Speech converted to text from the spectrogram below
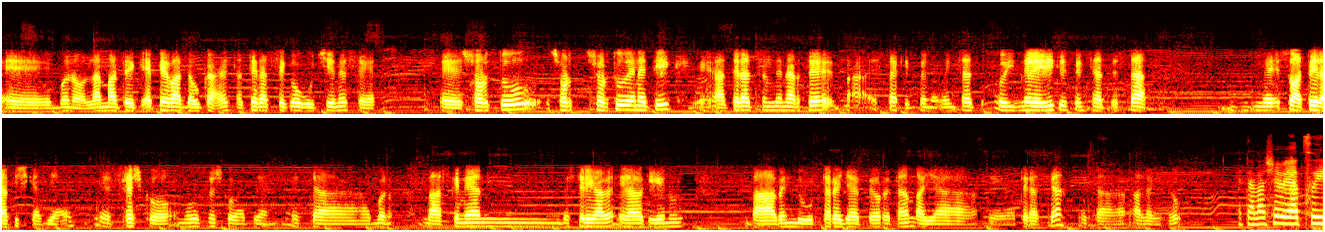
e, bueno, lan batek epe bat dauka, ez, ateratzeko gutxienez, e, e, sortu, sort, sortu denetik, e, ateratzen den arte, ba, ez dakit, bueno, behintzat, hoi nire irituz behintzat, ez da, eso atera pixkat, ja, ez? E, fresko, modu fresko batean. Eta, bueno, ba, azkenean besterik erabaki genuen, ba, bendu urtarreia epe horretan, baina e, ateratzea, eta ala egin dugu. Eta laxe behatzi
